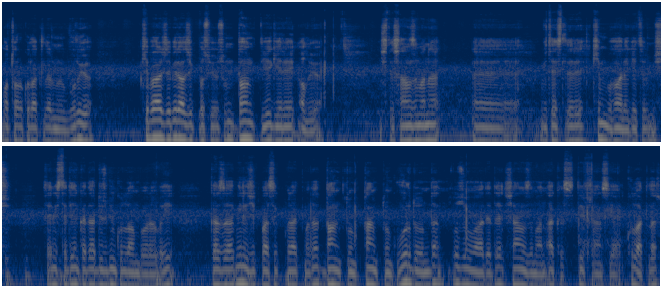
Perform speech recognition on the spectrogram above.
motor kulaklarını vuruyor. Kibarca birazcık basıyorsun. Dank diye geri alıyor. İşte şanzımanı eee, vitesleri kim bu hale getirmiş? Sen istediğin kadar düzgün kullan bu arabayı. Gaza minicik basıp bırakmada dank dunk dank dunk vurduğundan uzun vadede şanzıman, akış, diferansiyel, kulaklar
